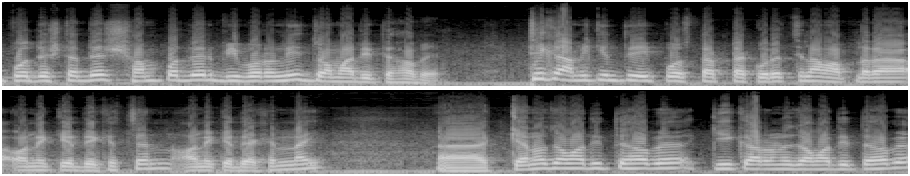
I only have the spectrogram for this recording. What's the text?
উপদেষ্টাদের সম্পদের বিবরণী জমা দিতে হবে। ঠিক আমি কিন্তু এই প্রস্তাবটা করেছিলাম, আপনারা অনেকে দেখেছেন, অনেকে দেখেন নাই। কেন জমা দিতে হবে? কি কারণে জমা দিতে হবে?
